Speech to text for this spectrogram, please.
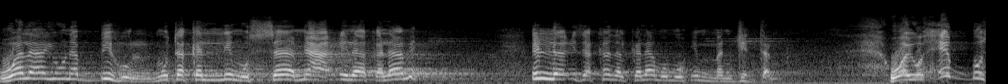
ولا ينبه المتكلم السامع إلى كلامه إلا إذا كان الكلام مهما جدا. ويحب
